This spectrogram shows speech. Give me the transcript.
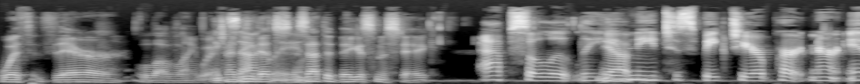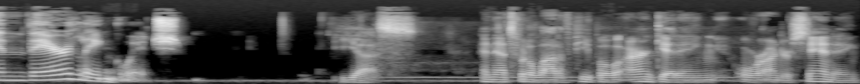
with their love language. I think that's is that the biggest mistake. Absolutely. Yep. You need to speak to your partner in their language. Yes. And that's what a lot of people aren't getting or understanding,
